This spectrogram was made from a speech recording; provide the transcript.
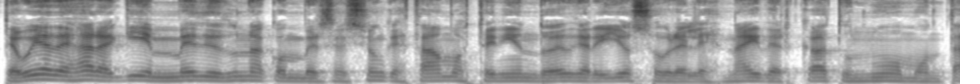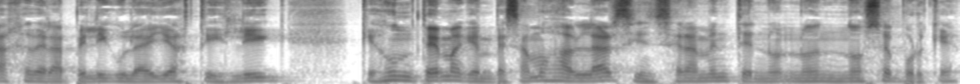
Te voy a dejar aquí en medio de una conversación que estábamos teniendo Edgar y yo sobre el Snyder Cut, un nuevo montaje de la película de Justice League, que es un tema que empezamos a hablar, sinceramente no, no, no sé por qué.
